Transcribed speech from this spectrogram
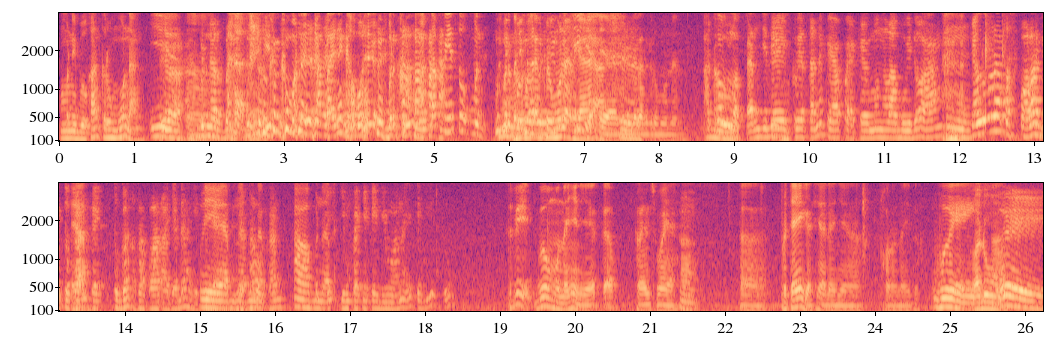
menimbulkan kerumunan Iya. benar benar Kan ke mana katanya nggak boleh berkerumun tapi itu men- menimbulkan kerumunan kan Iya. iya menimbulkan kerumunan aduh Goblok kan jadi kayak kelihatannya kayak apa ya kayak mengelabui doang Hmm. kayak lu lah pas sekolah gitu kan Iya. kayak tugas asal kelar aja dah gitu Iya, ya. tahu benar. kan ah benar. impactnya kayak gimana ya kayak gitu tapi gue mau nanya nih ya ke kalian semua ya Hmm. Eh, percaya gak sih adanya corona itu Wih. Waduh. Woi,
